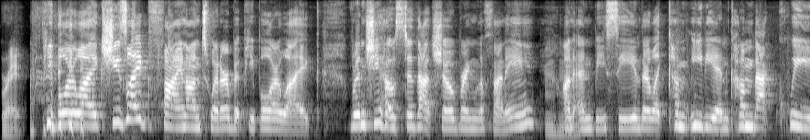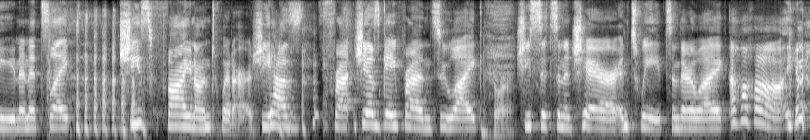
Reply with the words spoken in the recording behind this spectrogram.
Right. People are like, she's like fine on Twitter, but people are like, when she hosted that show, Bring the Funny Mhm. on NBC, and they're like, comedian, comeback queen. And it's like, she's fine on Twitter. She has fri- she has gay friends who like, Sure. she sits in a chair and tweets, and they're like, ah ha ha, you know?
